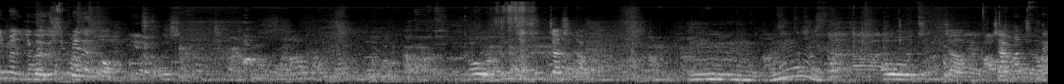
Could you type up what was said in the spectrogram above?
아니면 이거 이거 씹히는 거. 어우 김치 진짜 시다. 음, 음. 어우 진짜 짱 같은데?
